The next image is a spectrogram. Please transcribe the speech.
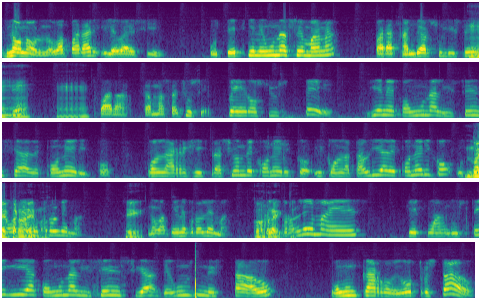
no, no, lo va a parar y le va a decir, usted tiene una semana para cambiar su licencia para para Massachusetts. Pero si usted viene con una licencia de Conérico, con la registración de Conérico y con la tablilla de Conérico, usted No hay va a tener problema. problema. Sí. No va a tener problema. Correcto. El problema es que cuando usted guía con una licencia de un estado, con un carro de otro estado,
